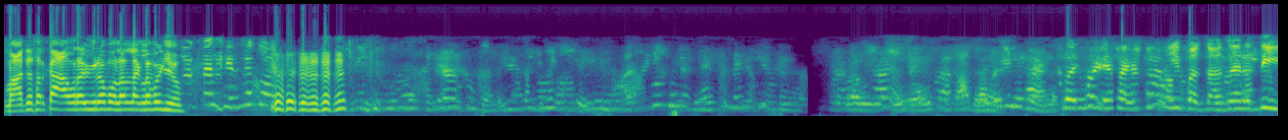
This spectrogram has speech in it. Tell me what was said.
माझ्यासारखा आवरा विरा बोलायला लागला बघ. ही बघा गर्दी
